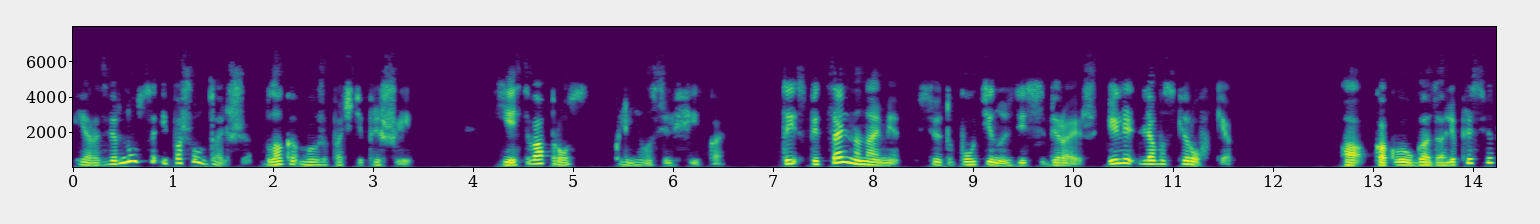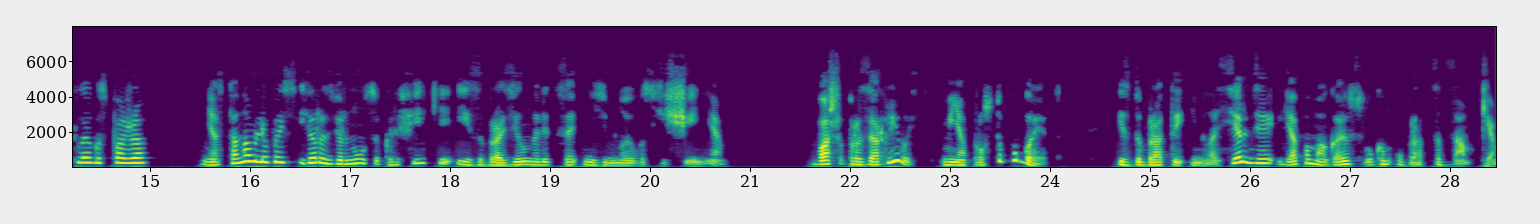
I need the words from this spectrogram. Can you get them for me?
Я развернулся и пошел дальше, благо мы уже почти пришли. Есть вопрос, клянилась эльфийка. Ты специально нами всю эту паутину здесь собираешь или для маскировки? А как вы угадали, пресветлая госпожа? Не останавливаясь, я развернулся к эльфийке и изобразил на лице неземное восхищение. Ваша прозорливость меня просто пугает. Из доброты и милосердия я помогаю слугам убраться в замке.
